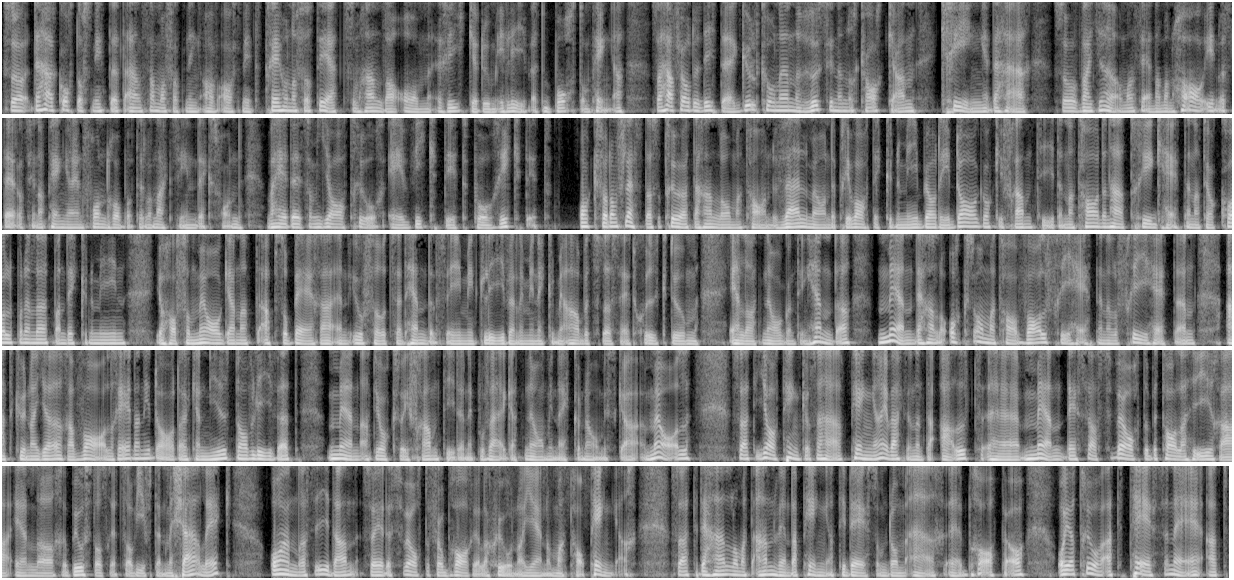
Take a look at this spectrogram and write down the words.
Så det här kortavsnittet är en sammanfattning av avsnitt 341 som handlar om rikedom i livet bortom pengar. Så här får du lite guldkornen, russinen ur kakan kring det här. Så vad gör man sen när man har investerat sina pengar i en fondrobot eller en aktieindexfond? Vad är det som jag tror är viktigt på riktigt? Och för de flesta så tror jag att det handlar om att ha en välmående privatekonomi både idag och i framtiden. Att ha den här tryggheten, att jag har koll på den löpande ekonomin. Jag har förmågan att absorbera en oförutsedd händelse i mitt liv eller i min ekonomi, arbetslöshet, sjukdom eller att någonting händer. Men det handlar också om att ha valfriheten eller friheten att kunna göra val redan idag där jag kan njuta av livet, men att jag också i framtiden är på väg att nå mina ekonomiska mål. Så att jag tänker så här, pengar är verkligen inte allt, eh, men det är så svårt att betala hyra eller bostadsrättsavgiften med kärlek. Å andra sidan så är det svårt att få bra relationer genom att ha pengar. Så att det handlar om att använda pengar till det som de är eh, bra på. Och jag tror att tesen är att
